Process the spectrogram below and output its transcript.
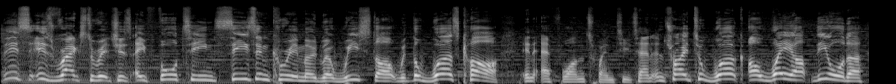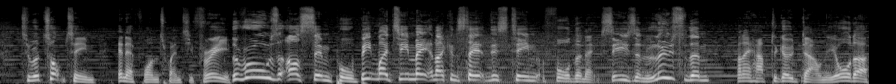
This is Rags to Riches, a 14 season career mode where we start with the worst car in F1 2010 and try to work our way up the order to a top team in F1 23. The rules are simple. Beat my teammate and I can stay at this team for the next season. Lose to them and I have to go down the order.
